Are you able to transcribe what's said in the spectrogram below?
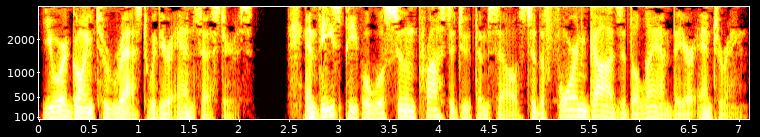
you are going to rest with your ancestors and these people will soon prostitute themselves to the foreign gods of the land they are entering.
